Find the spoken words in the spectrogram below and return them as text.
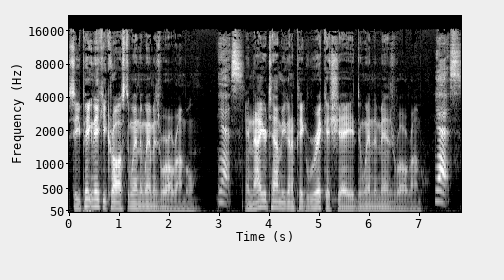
So you pick Nikki Cross to win the women's Royal Rumble, Yes. and now you're telling me you're going to pick Ricochet to win the men's Royal Rumble. Yes.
